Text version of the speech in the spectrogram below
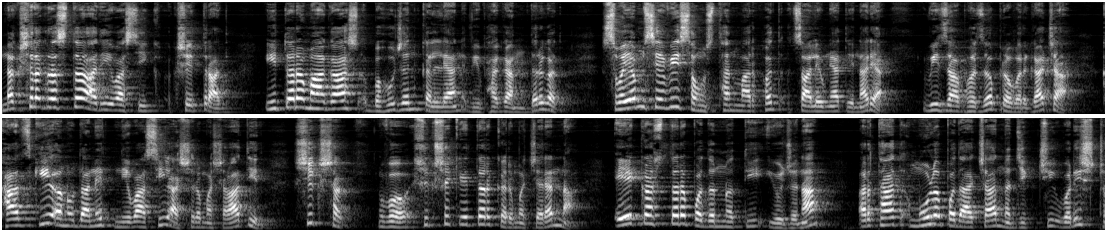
नक्षलग्रस्त आदिवासी क्षेत्रात इतर मागास बहुजन कल्याण विभागांतर्गत स्वयंसेवी संस्थांमार्फत चालवण्यात येणाऱ्या विजाभज प्रवर्गाच्या खाजगी अनुदानित निवासी आश्रमशाळातील शिक्षक व शिक्षकेतर कर्मचाऱ्यांना एकस्तर पदोन्नती योजना अर्थात मूळ पदाच्या नजीकची वरिष्ठ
